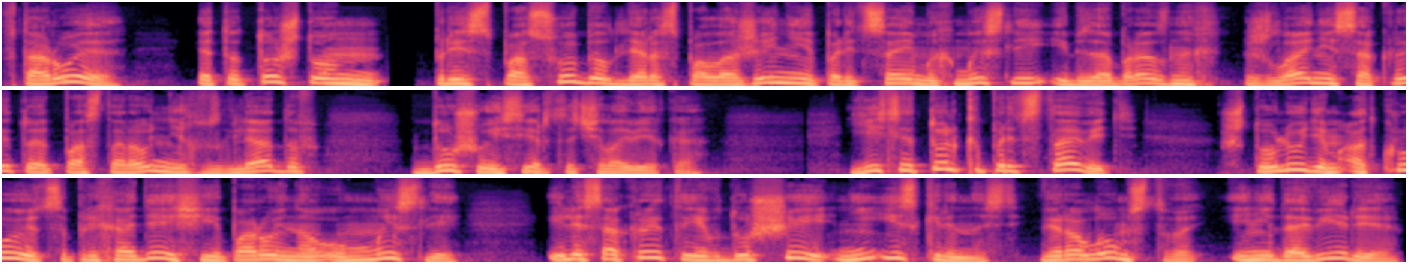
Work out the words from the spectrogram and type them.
Второе – это то, что он приспособил для расположения порицаемых мыслей и безобразных желаний, сокрытую от посторонних взглядов душу и сердце человека. Если только представить, что людям откроются приходящие порой на ум мысли или сокрытые в душе неискренность, вероломство и недоверие,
